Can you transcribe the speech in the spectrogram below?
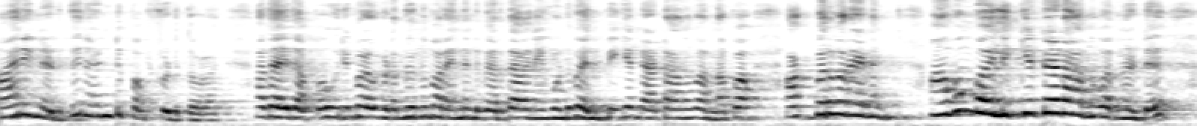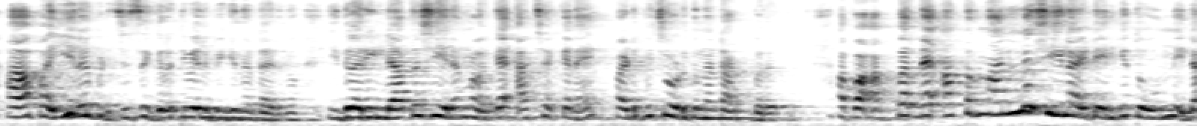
ആര്യനെടുത്ത് രണ്ട് പഫ് എടുത്തോളാം. അതായത് അപ്പൊ ഒരു ഇവിടെ നിന്ന് പറയുന്നുണ്ട് വെറുതെ അവനെ കൊണ്ട് വലിപ്പിക്കണ്ടാട്ടാന്ന് പറഞ്ഞപ്പോൾ അക്ബർ പറയണം അവൻ വലിക്കട്ടേടാ എന്ന് പറഞ്ഞിട്ട് ആ പയ്യനെ പിടിച്ച് സിഗരറ്റ് വലിപ്പിക്കുന്നുണ്ടായിരുന്നു. ഇതുവരെ ഇല്ലാത്ത ശീലങ്ങളൊക്കെ ആ ചെക്കനെ പഠിപ്പിച്ചു കൊടുക്കുന്നുണ്ട് അക്ബർ. അപ്പൊ അക്ബറിന്റെ അത്ര നല്ല ശീലമായിട്ട് എനിക്ക് തോന്നുന്നില്ല.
